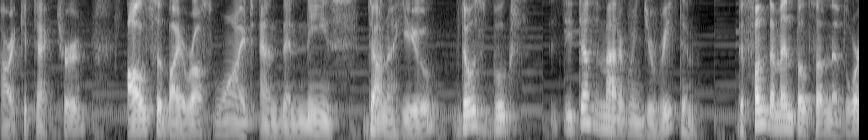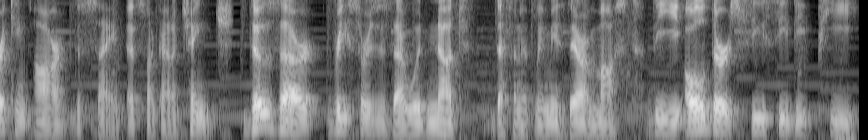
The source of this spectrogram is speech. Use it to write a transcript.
Architecture, also by Russ White and Denise Donohue. Those books, it doesn't matter when you read them. The fundamentals of networking are the same. It's not going to change. Those are resources that would not definitely miss. They are a must. The older CCDP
